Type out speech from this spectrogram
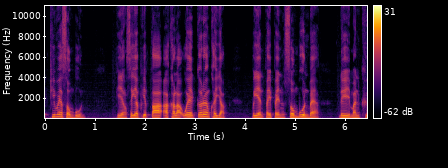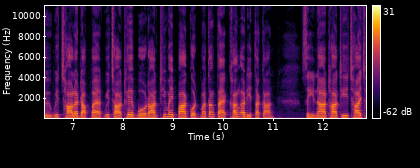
ทที่ไม่สมบูรณ์ เพียงเสียพริบตาอัคระเวทก็เริ่มขยับ เปลี่ยนไปเป็นสมบูรณ์แบบ นี่มันคือวิชาระดับ 8 วิชาเทพโบราณที่ไม่ปรากฏมาตั้งแต่ครั้งอดีตการ สีหน้าทาทีชายช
